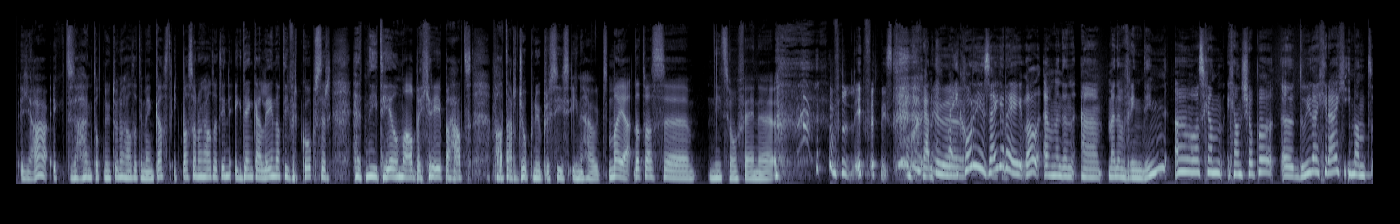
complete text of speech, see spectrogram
ja, ik, ze hangt tot nu toe nog altijd in mijn kast. Ik pas er nog altijd Ik denk alleen dat die verkoopster het niet helemaal begrepen had wat haar job nu precies inhoudt. Maar ja, dat was uh, niet zo'n fijne belevenis. Oh, uh, maar ik hoorde je zeggen dat je wel uh, met, een, met een vriendin was gaan, gaan shoppen. doe je dat graag? Iemand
